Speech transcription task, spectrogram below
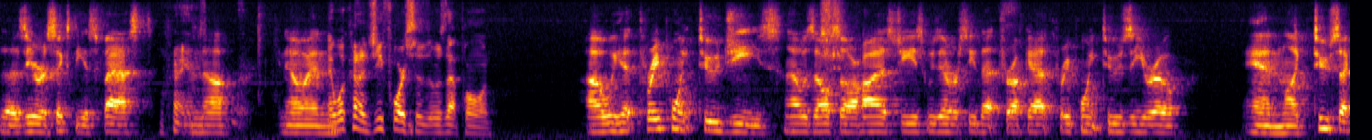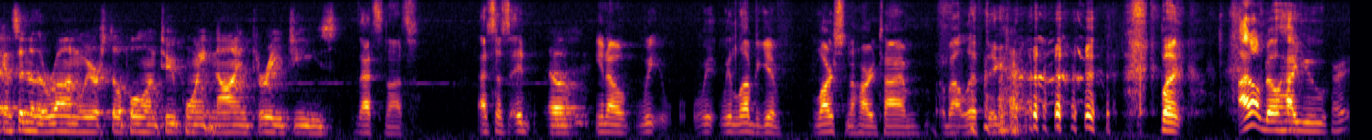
the zero to 60 is fast. Right. And uh, you know, and And what kind of G forces was that pulling? uh, we hit 3.2 Gs. That was also our highest Gs we've ever seen that truck at 3.20. And like two seconds into the run, we were still pulling 2.93 Gs. That's nuts. That's just it. So You know, we we, we love to give Larson a hard time about lifting, but I don't know how you Right.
